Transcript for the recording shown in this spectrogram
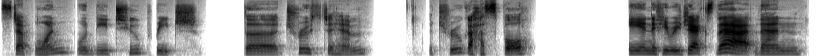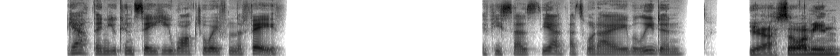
step 1 would be to preach the truth to him, the true gospel And if he rejects that, then yeah, then you can say he walked away from the faith. If he says, yeah, that's what I believed in. Yeah. So, I mean,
